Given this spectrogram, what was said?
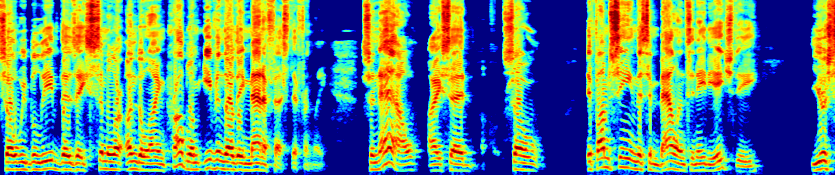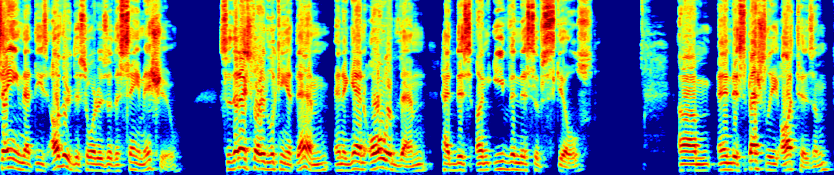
so we believe there's a similar underlying problem, even though they manifest differently. So now I said, so if I'm seeing this imbalance in ADHD, you're saying that these other disorders are the same issue. So then I started looking at them. And again, all of them had this unevenness of skills, um, and especially autism.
